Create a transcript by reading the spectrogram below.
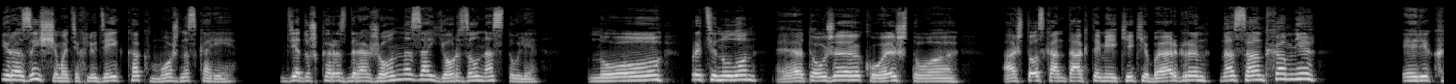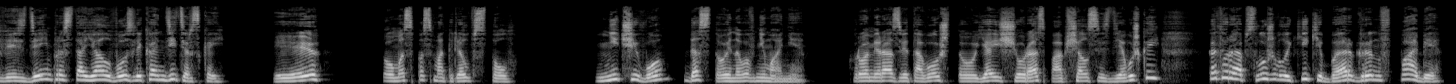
и разыщем этих людей как можно скорее. Дедушка раздраженно заерзал на стуле. «Ну, — протянул он, — это уже кое-что. А что с контактами Кики Бергрен на Сандхамне?» Эрик весь день простоял возле кондитерской. «И?» — Томас посмотрел в стол. «Ничего достойного внимания. Кроме разве того, что я еще раз пообщался с девушкой, которая обслуживала Кики Бергрен в пабе».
